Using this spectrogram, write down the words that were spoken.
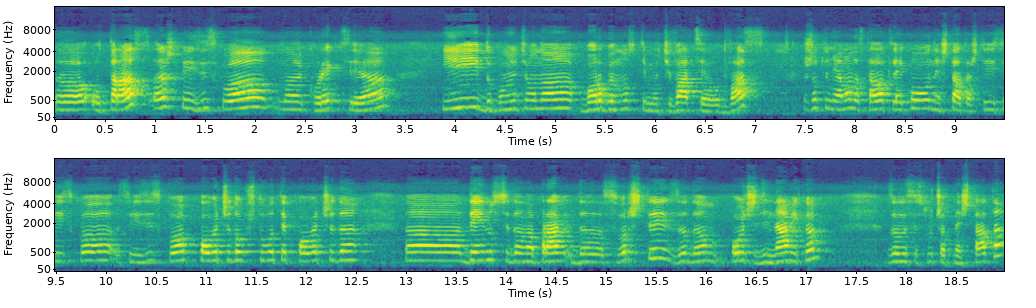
а, от раз, а ще изисква а, корекция и допълнителна борбеност и мотивация от вас, защото няма да стават леко нещата. Ще се изисква, се изисква повече да общувате, повече да а, дейности да, направи, да свършите, за да повече динамика, за да се случат нещата.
